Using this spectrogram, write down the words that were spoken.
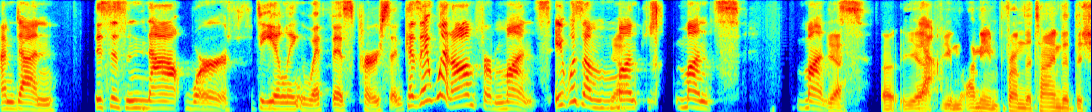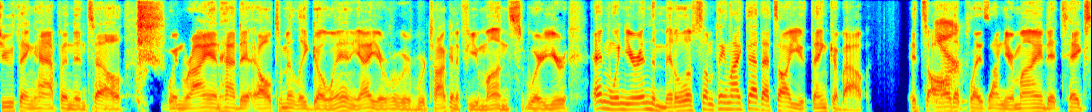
I'm done. This is not worth dealing with this person. Because it went on for months. It was a month months months Uh, yeah, Yeah. I mean, from the time that the shoe thing happened until when Ryan had to ultimately go in, yeah, you're we're, we're talking a few months where you're, and when you're in the middle of something like that, that's all you think about. It's all Yeah. that plays on your mind. It takes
